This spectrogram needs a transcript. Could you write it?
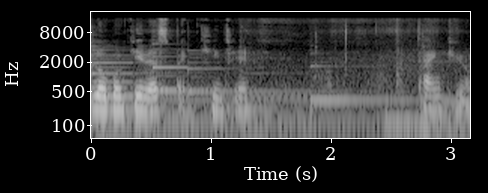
लोगों की रेस्पेक्ट कीजिए। Thank you.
